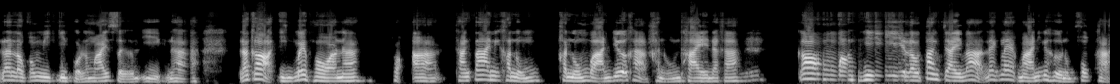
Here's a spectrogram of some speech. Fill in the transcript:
แล้วเราก็มีกินผลไม้เสริมอีกนะคะ แล้วก็อีกไม่พอนะอ่าทางใต้นี่ขนมขนมหวานเยอะค่ะ ขนมไทยนะคะ ก็บางทีเราตั้งใจว่าแรก ๆ มานี่ก็คือขนมครกค่ะ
